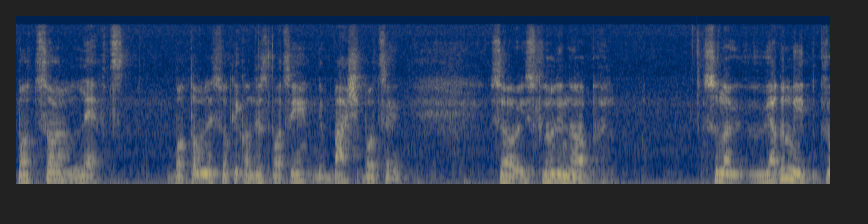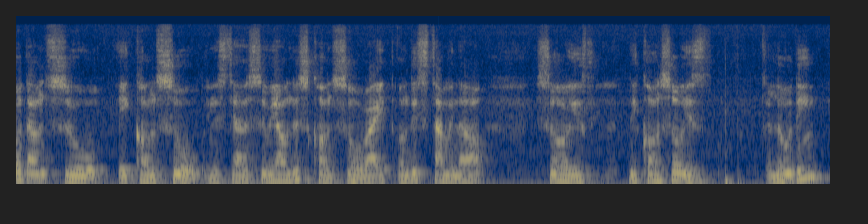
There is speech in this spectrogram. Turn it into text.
bottom left bottom left so click on this button the bash button. So it's loading up. So now we are going to be brought down to a console. Understand? So we are on this console right? On this terminal. So if the console is loading.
